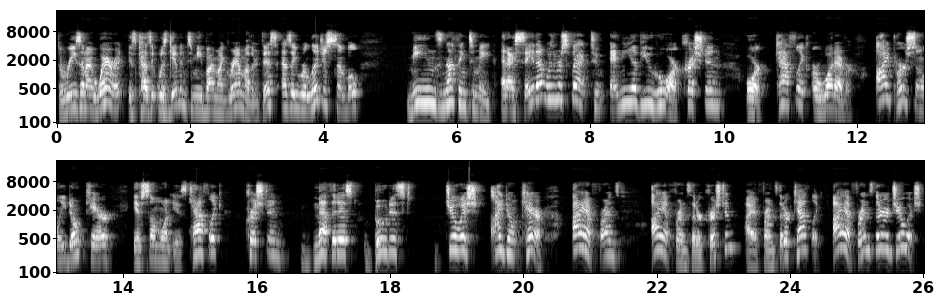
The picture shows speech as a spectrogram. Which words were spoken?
The reason I wear it is because it was given to me by my grandmother. This, as a religious symbol, means nothing to me. And I say that with respect to any of you who are Christian or Catholic or whatever. I personally don't care if someone is Catholic, Christian, Methodist, Buddhist, Jewish. I don't care. I have friends I have friends that are Christian. I have friends that are Catholic. I have friends that are Jewish.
